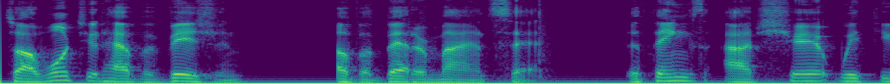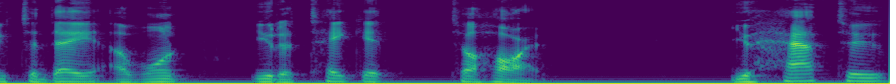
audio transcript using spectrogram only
So I want you to have a vision of a better mindset. The things I've shared with you today, I want you to take it to heart. You have to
